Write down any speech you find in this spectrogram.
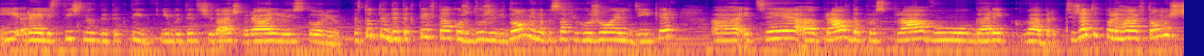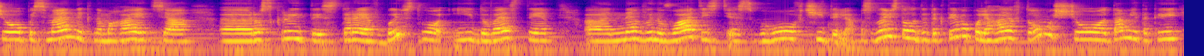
і реалістичних детективів, ніби ти читаєш реальну історію. Наступний детектив також дуже відомий, написав його Жоель Дікер. І це е, правда про справу Гаррі Квебер. Сюжет тут полягає в тому, що письменник намагається е, розкрити старе вбивство і довести е, невинуватість свого вчителя. Особливість того детектива полягає в тому, що там є такий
